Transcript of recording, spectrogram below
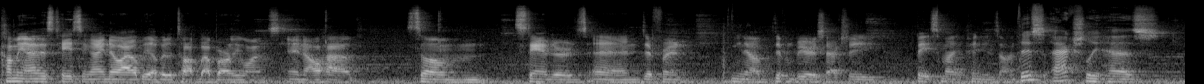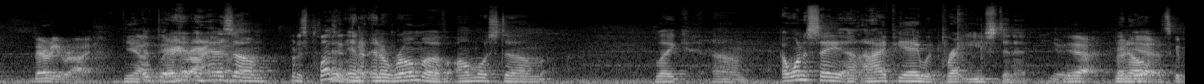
coming out of this tasting, I know I'll be able to talk about barley wines, and I'll have some standards and different, you know, different beers to actually base my opinions on. this actually has Very rye. Yeah, it, very it, it has um but it's pleasant. an, I an aroma of almost um like um I want to say an IPA with Brett yeast in it. Yeah, You know, yeah, it's good.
